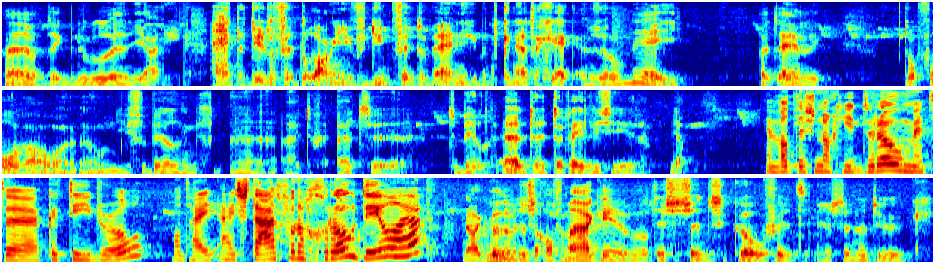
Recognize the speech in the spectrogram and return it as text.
Want ik bedoel, uh, ja, duurt veel te lang en je verdient veel te weinig, je bent knettergek en zo. Nee, uiteindelijk toch volhouden om die verbeelding uh, uit, uit uh, te te realiseren. Ja. En wat is nog je droom met de Cathedral? Want hij, hij staat voor een groot deel, hè? Nou, ik wil hem dus afmaken. Wat is sinds COVID is er natuurlijk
